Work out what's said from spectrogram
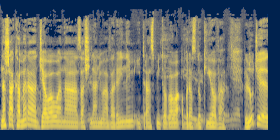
Nasza kamera działała na zasilaniu awaryjnym i transmitowała obraz do Kijowa. Ludzie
